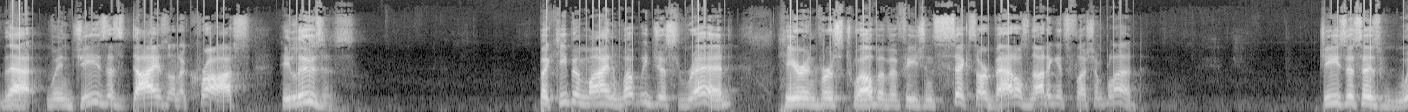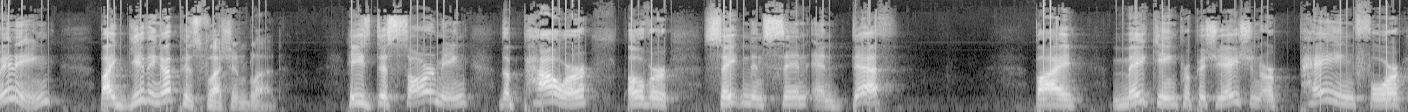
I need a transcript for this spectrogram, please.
that when Jesus dies on a cross, he loses. But keep in mind what we just read here in verse 12 of Ephesians 6 our battle's not against flesh and blood. Jesus is winning by giving up his flesh and blood. He's disarming the power over Satan and sin and death by making propitiation or paying for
